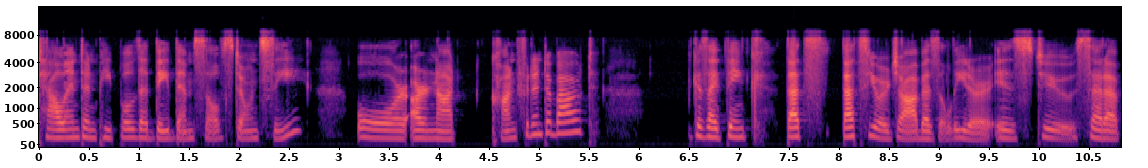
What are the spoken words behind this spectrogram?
talent and people that they themselves don't see or are not confident about because I think that's that's your job as a leader is to set up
